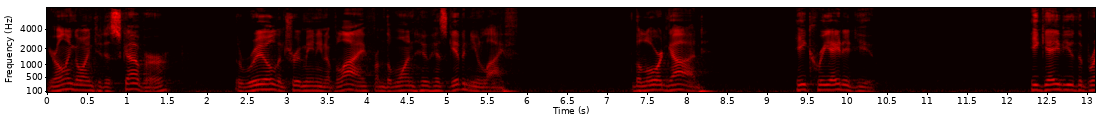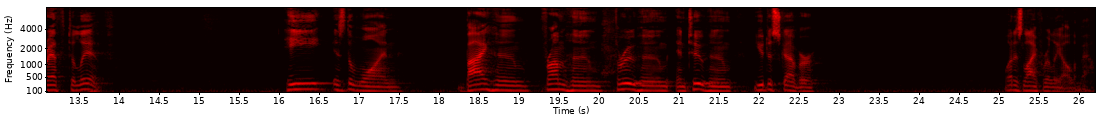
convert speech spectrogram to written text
You're only going to discover the real and true meaning of life from the one who has given you life, the Lord God. He created you, He gave you the breath to live. He is the one by whom, from whom, through whom, and to whom you discover what is life really all about?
